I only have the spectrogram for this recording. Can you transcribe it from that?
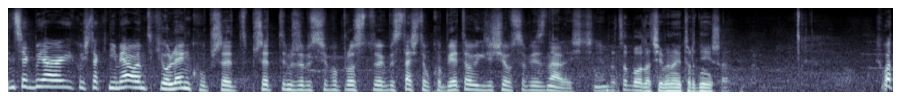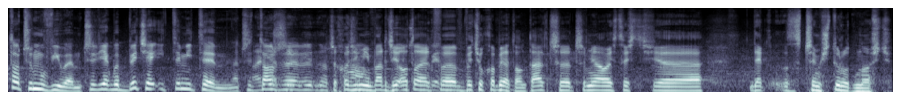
Więc jakby ja jakoś tak nie miałem takiego lęku przed, przed tym, żeby się po prostu jakby stać tą kobietą i gdzieś się w sobie znaleźć, nie? To co było dla Ciebie najtrudniejsze? Chyba to, o czym mówiłem, czyli jakby bycie i tym, i tym. Znaczy to, nie, że... Znaczy chodzi A, mi bardziej o to, jak w, byciu kobietą, tak? Czy, czy miałeś coś, e, jak, z czymś trudność?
